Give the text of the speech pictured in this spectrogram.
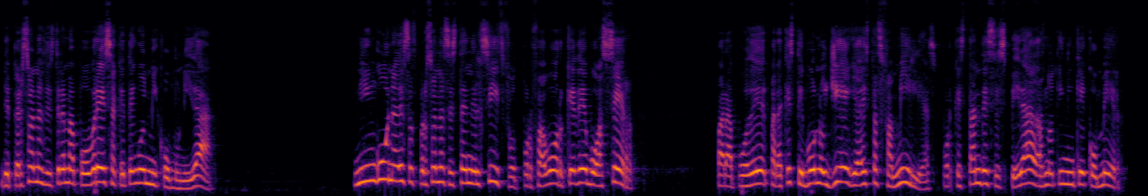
de personas de extrema pobreza que tengo en mi comunidad. Ninguna de esas personas está en el CISFOT. Por favor, ¿qué debo hacer para poder, para que este bono llegue a estas familias? Porque están desesperadas, no tienen qué comer.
